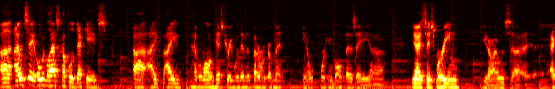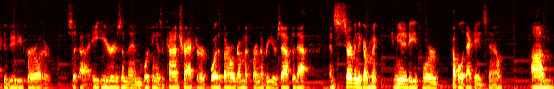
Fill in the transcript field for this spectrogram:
Uh, I would say over the last couple of decades, uh, I, I, have a long history within the federal government. You know, working both as a uh, United States Marine. You know, I was uh, active duty for uh, eight years, and then working as a contractor for the federal government for a number of years after that, and serving the government community for a couple of decades now. Um,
